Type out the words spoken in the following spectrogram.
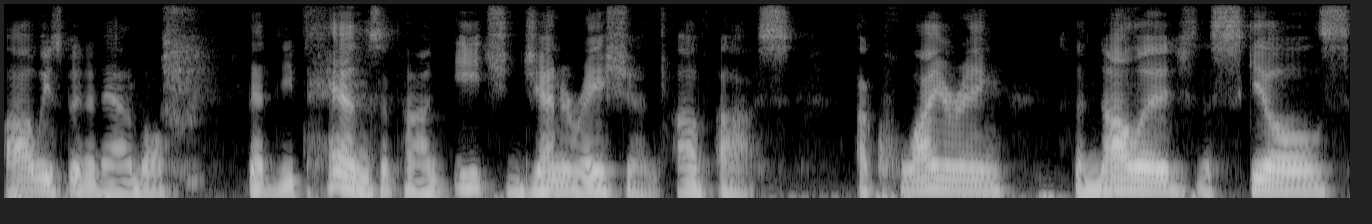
always been an animal that depends upon each generation of us acquiring the knowledge, the skills,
